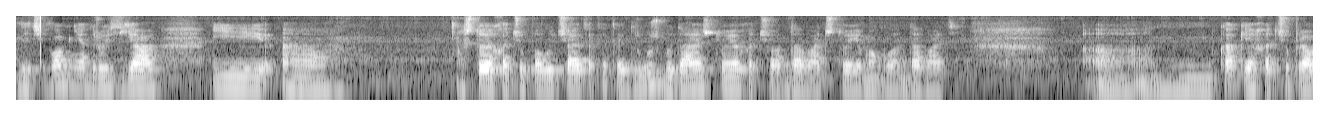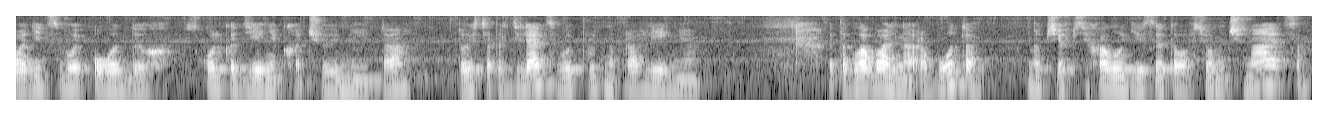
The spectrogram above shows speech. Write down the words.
для чего мне друзья и э, что я хочу получать от этой дружбы, да, и что я хочу отдавать, что я могу отдавать. А, как я хочу проводить свой отдых, сколько денег хочу иметь, да. То есть определять свой путь направления. Это глобальная работа. Вообще в психологии с этого все начинается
